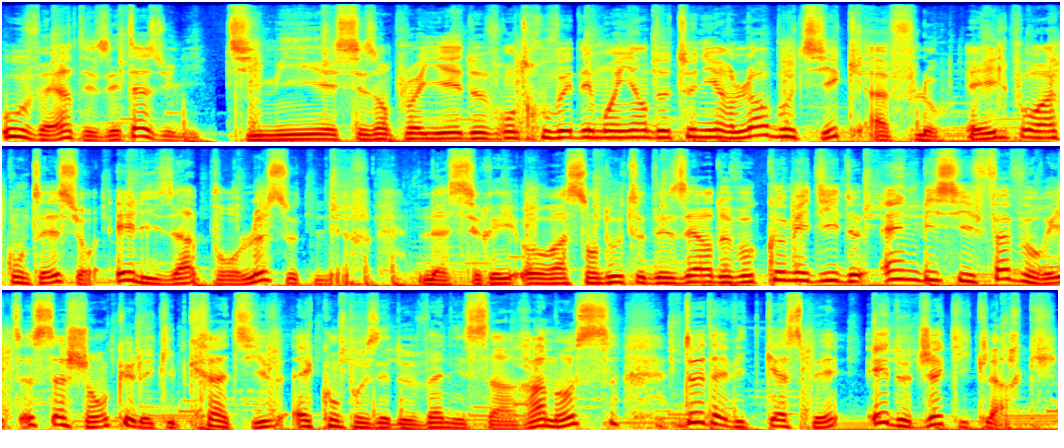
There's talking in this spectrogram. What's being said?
ouvert des États-Unis. Timmy et ses employés devront trouver des moyens de tenir leur boutique à flot et il pourra compter sur Elisa pour le soutenir. La série aura sans doute des airs de vos comédies de NBC favorites, sachant que l'équipe créative est composée de Vanessa Ramos, de David Caspé et de Jackie Clark.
